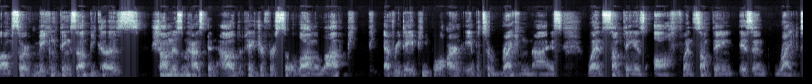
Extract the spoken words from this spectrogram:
um, sort of making things up because shamanism has been out of the picture for so long. A lot of p- everyday people aren't able to recognize when something is off, when something isn't right.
